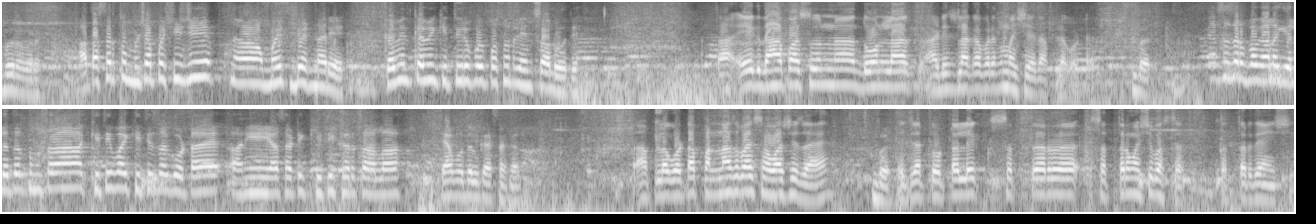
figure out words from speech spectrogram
बरोबर आहे. आता सर तुमच्यापाशी जी अं, म्हैस भेटणारी आहे कमीत कमी किती रुपयापासून रेंज चालू होते? आता एक दहापासून दोन लाख अडीच लाखापर्यंत म्हशी आहेत आपल्या गोट्यात बरं. त्याचं जर बघायला गेलं तर तुमचा किती बाय कितीचा गोटा आहे आणि यासाठी किती खर्च आला? त्याबद्दल काय सांगाल? आपला गोटा पन्नास बाय सव्वाशेचा आहे. बरं. त्याच्यात टोटल एक सत्तर सत्तर म्हशी बसतात. सत्तर ते ऐंशी.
